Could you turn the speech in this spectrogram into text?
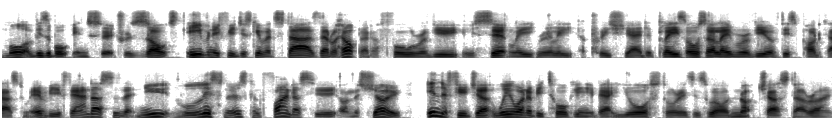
more visible in search results. Even if you just give it stars, that'll help. But a full review is certainly really appreciated. Please also leave a review of this podcast wherever you found us so that new listeners can find us here on the show in the future, we want to be talking about your stories as well, not just our own.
